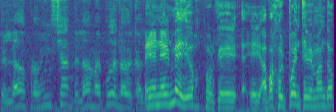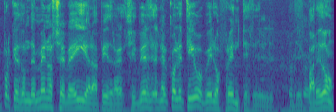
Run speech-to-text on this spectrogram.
¿Del lado provincia, del lado de Maipú, del lado de Cabildo? En el medio, porque eh, abajo el puente me mandó porque es donde menos se veía la piedra. Si ves en el colectivo, ve los frentes del, del paredón.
